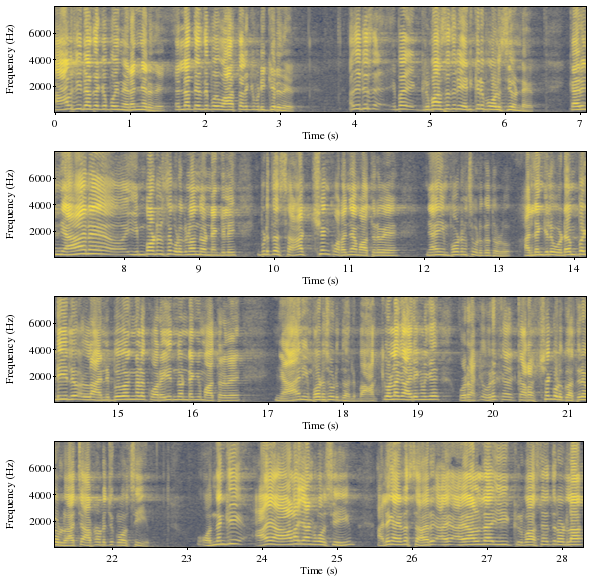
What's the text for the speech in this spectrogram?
ആവശ്യമില്ലാത്തൊക്കെ പോയി നിരങ്ങരുത്. എല്ലാത്തിനകത്ത് പോയി വാർത്തലക്ക് പിടിക്കരുത്. അതിന് ഇപ്പം കൃപാസനത്തിൽ എനിക്കൊരു പോളിസി ഉണ്ട്. കാര്യം ഞാൻ ഇമ്പോർട്ടൻസ് കൊടുക്കണമെന്നുണ്ടെങ്കിൽ ഇവിടുത്തെ സാക്ഷ്യം കുറഞ്ഞാൽ മാത്രമേ ഞാൻ ഇമ്പോർട്ടൻസ് കൊടുക്കത്തുള്ളൂ. അല്ലെങ്കിൽ ഉടമ്പടിയിലുള്ള അനുഭവങ്ങൾ കുറയുന്നുണ്ടെങ്കിൽ മാത്രമേ ഞാൻ ഇമ്പോർട്ടൻസ് കൊടുത്തുള്ളൂ ബാക്കിയുള്ള കാര്യങ്ങൾക്ക് ഒരു ഒരു കറക്ഷൻ കൊടുക്കും. അത്രേ ഉള്ളൂ. ആ ചാപ്റ്റർ അടച്ച് ക്ലോസ് ചെയ്യും. ഒന്നെങ്കിൽ ആ ആളെ ഞാൻ ക്ലോസ് ചെയ്യും. അല്ലെങ്കിൽ അയാളുടെ സാറ് അയാളുടെ ഈ കൃപാസനത്തിലുള്ള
